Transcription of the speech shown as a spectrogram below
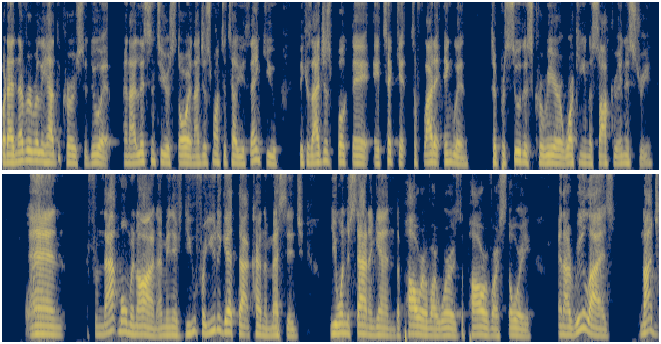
but I never really had the courage to do it. And I listened to your story, and I just want to tell you thank you because I just booked a, a ticket to fly to England to pursue this career working in the soccer industry." Wow. And from that moment on, I mean, if you for you to get that kind of message, you understand again the power of our words, the power of our story. And I realized not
